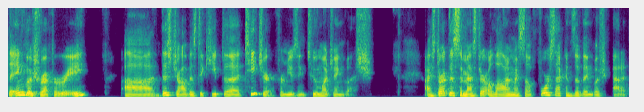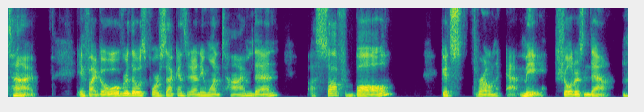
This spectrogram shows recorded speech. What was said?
The English referee, uh, this job is to keep the teacher from using too much English. I start the semester allowing myself four seconds of English at a time. If I go over those four seconds at any one time, then a soft ball gets thrown at me, shoulders and down.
